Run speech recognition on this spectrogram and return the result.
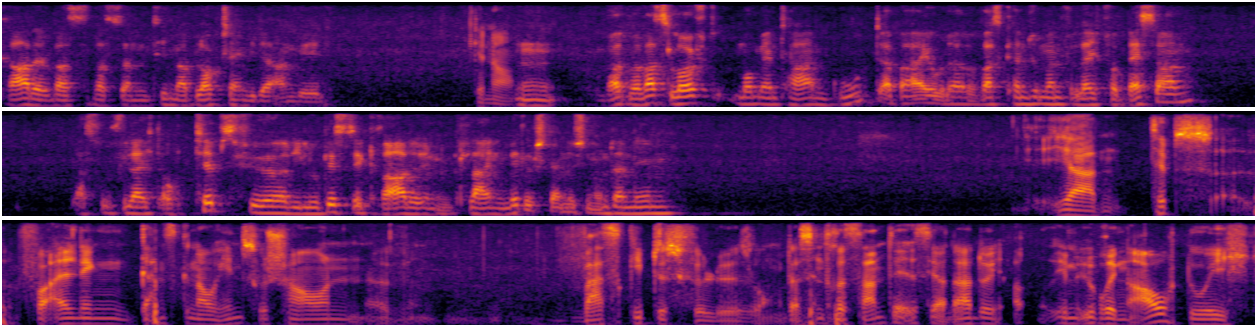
Gerade was, was dann Thema Blockchain wieder angeht. Genau. Hm. Was, was läuft momentan gut dabei oder was könnte man vielleicht verbessern? Hast du vielleicht auch Tipps für die Logistik gerade in kleinen mittelständischen Unternehmen? Ja, Tipps vor allen Dingen ganz genau hinzuschauen, was gibt es für Lösungen. Das Interessante ist ja dadurch im Übrigen auch durch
